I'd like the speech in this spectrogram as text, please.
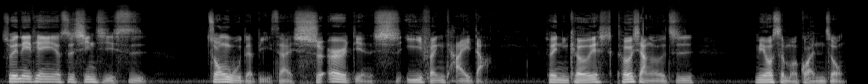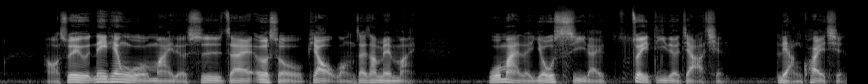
所以那天又是星期四中午的比赛，十二点十一分开打，所以你可可想而知没有什么观众，好，所以那天我买的是在二手票网站上面买。我买了有史以来最低的价钱，两块钱，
